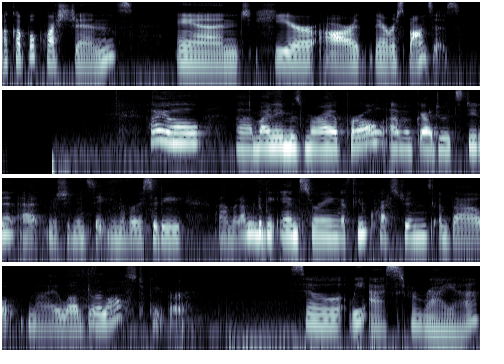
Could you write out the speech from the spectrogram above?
a couple questions and here are their responses. Hi, all. Uh, my name is Mariah Purol. I'm a graduate student at Michigan State University, um, and I'm going to be answering a few questions about my Loved or Lost paper. So, we asked Mariah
